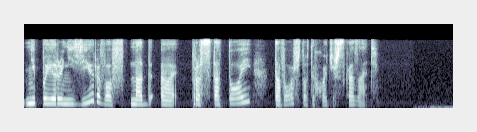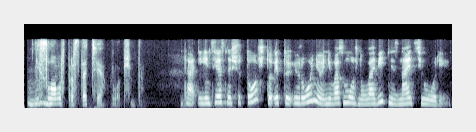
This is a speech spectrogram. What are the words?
не поиронизировав над э, простотой того, что ты хочешь сказать. Mm-hmm. Ни слова в простоте, в общем-то. Да, и интересно еще то, что эту иронию невозможно уловить, не зная теории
